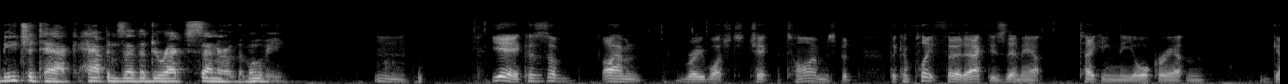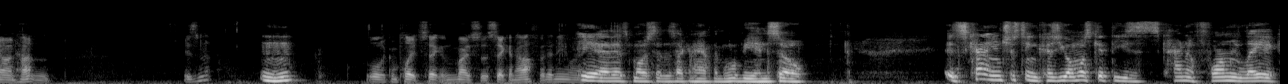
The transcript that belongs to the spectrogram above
beach attack happens at the direct center of the movie. Hmm. Yeah, because I haven't rewatched to check the times, but the complete third act is them out taking the orca out and going hunting, isn't it? Mm-hmm. Well, the complete second, most of the second half it anyway. Yeah, that's most of the second half of the movie, and so it's kind of interesting because you almost get these kind of formulaic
